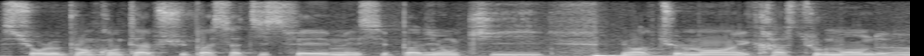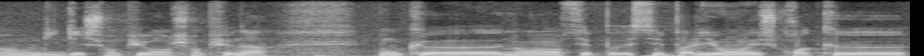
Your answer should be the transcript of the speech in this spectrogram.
Sur le plan comptable, je ne suis pas satisfait, mais c'est pas Lyon qui, Lyon actuellement, écrase tout le monde en Ligue des Champions, en championnat. Donc, euh, non, c'est pas, pas Lyon et je crois, que,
